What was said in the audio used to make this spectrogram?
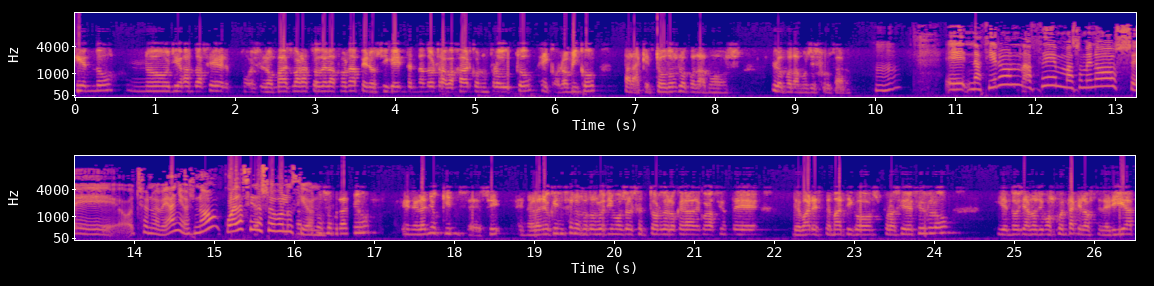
siendo no llegando a ser pues lo más barato de la zona, pero sigue intentando trabajar con un producto económico para que todos lo podamos lo podamos disfrutar. eh, nacieron hace más o menos eh, 8 o 9 años, ¿no? ¿Cuál ha sido su evolución? El, año, en el año 15, sí. En el año 15 nosotros venimos del sector de lo que era la decoración de, de bares temáticos, por así decirlo, y entonces ya nos dimos cuenta que la hostelería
